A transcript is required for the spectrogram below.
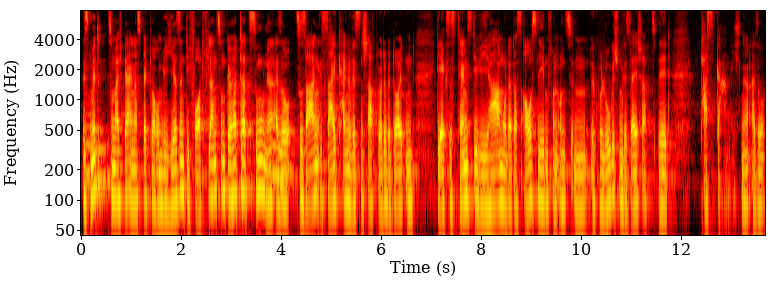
ist mhm. mit zum Beispiel ein Aspekt, warum wir hier sind. Die Fortpflanzung gehört dazu. Ne? Mhm. Also zu sagen, es sei keine Wissenschaft, würde bedeuten, die Existenz, die wir hier haben oder das Ausleben von uns im ökologischen Gesellschaftsbild passt gar nicht. Ne? Also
